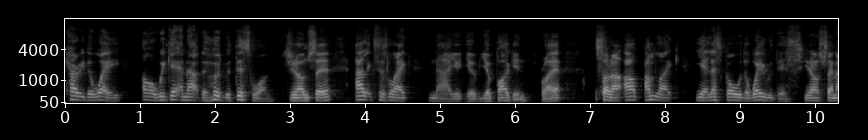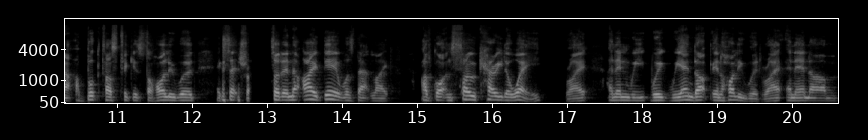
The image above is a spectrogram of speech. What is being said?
carried away. Oh, we're getting out the hood with this one. Do you know what I'm saying? Alex is like, nah, you're, you're, you're bugging, right? So I'm, I'm like, yeah, let's go all the way with this. You know what I'm saying? I, I booked us tickets to Hollywood, etc. so then the idea was that like, I've gotten so carried away, right? And then we, we, we end up in Hollywood, right? And then, um,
